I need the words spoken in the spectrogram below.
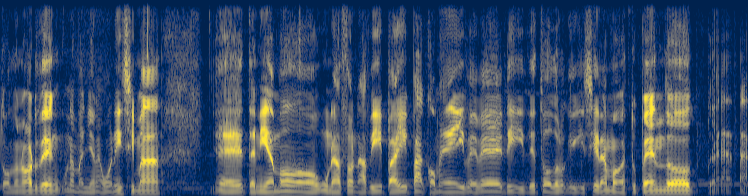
todo en orden, una mañana buenísima. eh, teníamos una zona VIP ahí para comer y beber y de todo lo que quisiéramos, estupendo, eh,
